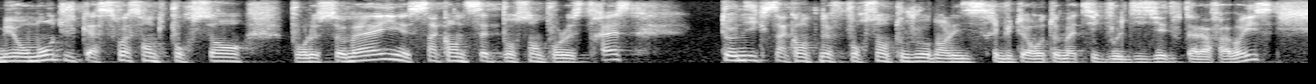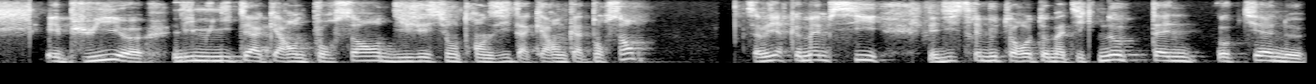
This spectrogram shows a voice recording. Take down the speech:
mais on monte jusqu'à 60% pour le sommeil, 50 7% pour le stress. Tonique 59% toujours dans les distributeurs automatiques, vous le disiez tout à l'heure Fabrice. Et puis euh, l'immunité à 40%, digestion transit à 44%. Ça veut dire que même si les distributeurs automatiques obtiennent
